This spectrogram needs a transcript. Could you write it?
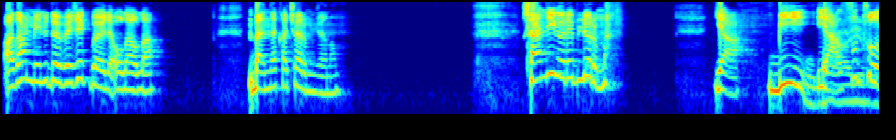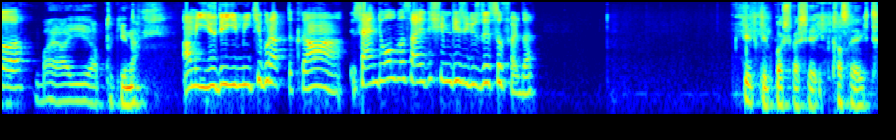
Adam beni dövecek böyle ola ola. Ben de kaçarım canım. Sandy'yi görebiliyorum ben. Ya bir ya Futu. Bayağı iyi yaptık yine. Ama %22 bıraktık ha. Sandy olmasaydı şimdi yüzde sıfırdı. Git git boş ver şey git kasaya git.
